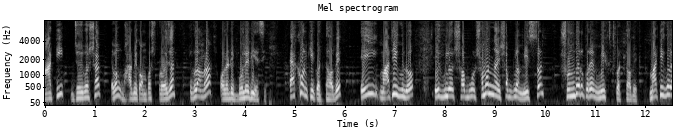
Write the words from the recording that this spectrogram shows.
মাটি, জৈব সার এবং ভার্মি কম্পোস্ট প্রয়োজন এগুলো আমরা অলরেডি বলে দিয়েছি। এখন কি করতে হবে? এই মাটিগুলো, এগুলো সব সমন্বয়ে সবগুলো মিশ্রণ সুন্দর করে মিক্সড করতে হবে। মাটিগুলো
